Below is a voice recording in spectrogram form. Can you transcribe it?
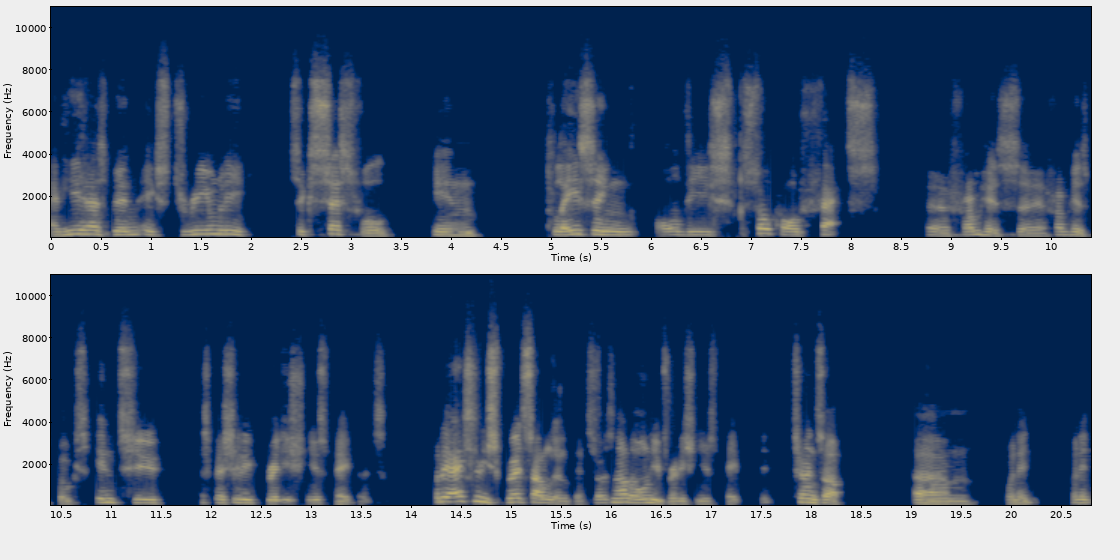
and he has been extremely successful in placing all these so-called facts uh, from his uh, from his books into especially British newspapers. But it actually spreads out a little bit, so it's not only British newspapers. It turns up um, when it when it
